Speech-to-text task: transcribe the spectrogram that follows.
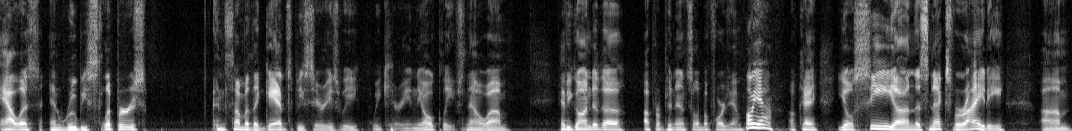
Alice and ruby slippers and some of the Gatsby series we we carry in the oak leaves. Now, um, have you gone to the Upper Peninsula before, Jim? Oh, yeah. Okay, you'll see on this next variety. Um,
